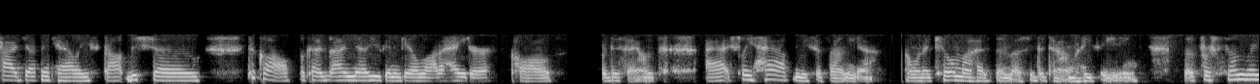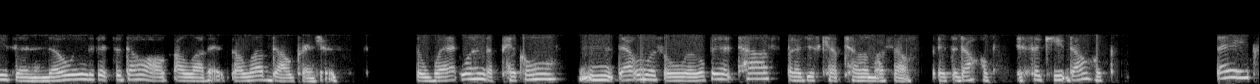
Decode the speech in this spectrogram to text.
Hi, Jeff and Callie. Stop the show to call because I know you're going to get a lot of hater calls for the sounds. I actually have misophonia. I want to kill my husband most of the time when he's eating. But for some reason, knowing that it's a dog, I love it. I love dog crunches. The wet one, the pickle, mm, that one was a little bit tough, but I just kept telling myself, it's a dog. It's a cute dog. Thanks.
